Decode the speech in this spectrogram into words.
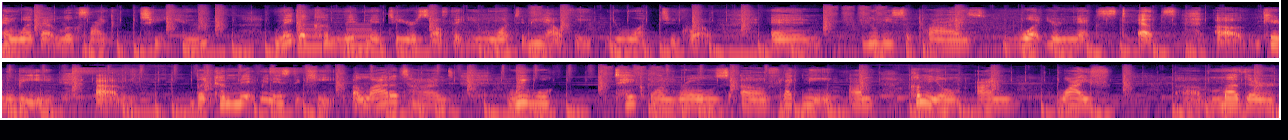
and what that looks like to you make a commitment to yourself that you want to be healthy, you want to grow, and you'll be surprised what your next steps uh, can be. Um, but commitment is the key. A lot of times we will take on roles of, like me, I'm Camille, I'm wife, uh, mother,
